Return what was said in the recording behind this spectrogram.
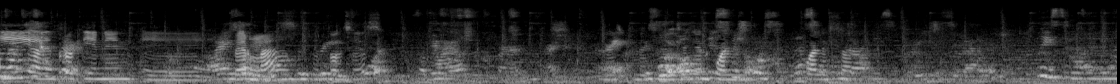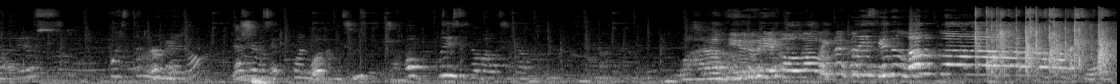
Y adentro tienen eh, perlas, entonces les, les enseñan cuáles salen. This. ¿Cuesta el número? ¿Cuánto? Oh, please come out to What a beautiful Lolly. Please give a lot of applause.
